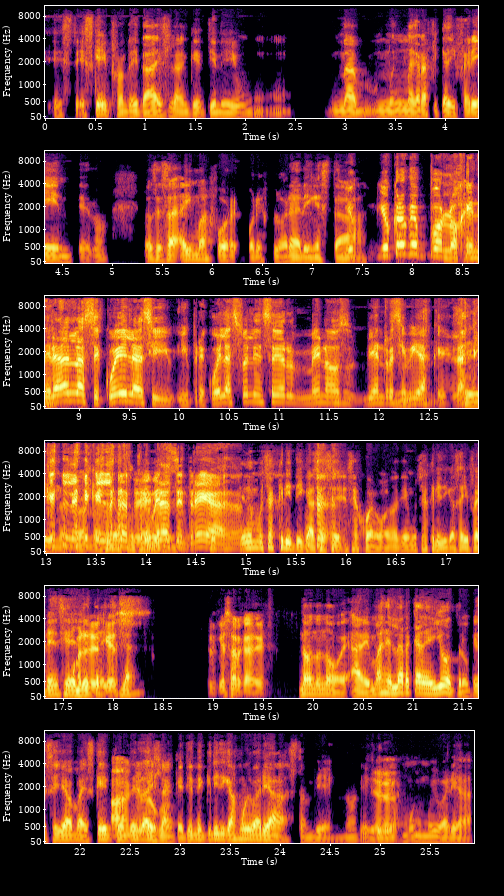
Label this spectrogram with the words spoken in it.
este, Escape from Dead Island, que tiene una, una, gráfica diferente, ¿no? Entonces hay más por, por explorar en esta... Yo, creo que por lo general las secuelas y, precuelas suelen ser menos bien recibidas que, las primeras entregas. Tiene muchas críticas ese, ese, juego, ¿no? Tiene muchas críticas, a diferencia del Dead Island. el que es arcade. No, no, no. Además del Arca hay otro que se llama Escape from ah, Dead Island, que tiene críticas muy variadas también, ¿no? Tiene críticas muy, muy variadas.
